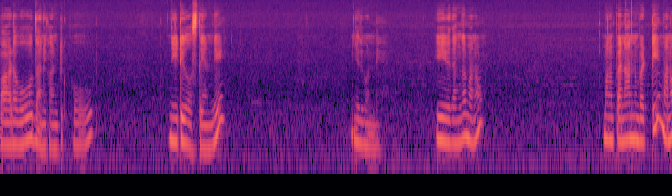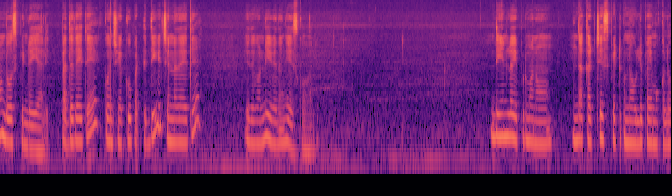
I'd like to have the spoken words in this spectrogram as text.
పాడవు దానికి అంటుకుపోవు నీట్గా వస్తాయండి. ఇదిగోండి. ఈ విధంగా మనం మన పెనాన్ని బట్టి మనం దోశ పిండి వేయాలి పెద్దదైతే కొంచెం ఎక్కువ పట్టిద్ది చిన్నదైతే ఇదిగోండి ఈ విధంగా వేసుకోవాలి. దీనిలో ఇప్పుడు మనం ఇందాక కట్ చేసి పెట్టుకున్న ఉల్లిపాయ ముక్కలు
